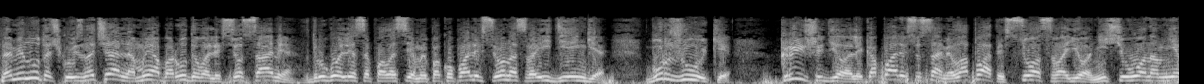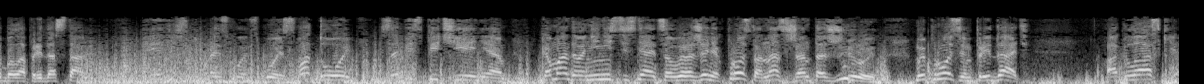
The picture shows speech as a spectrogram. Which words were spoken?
На минуточку, изначально мы оборудовали все сами в другой лесополосе. Мы покупали все на свои деньги. Буржуйки, крыши делали, копали все сами, лопаты, все свое. Ничего нам не было предоставлено. Периодически происходит сбой с водой, с обеспечением. Командование не стесняется в выражениях, просто нас шантажирует. Мы просим придать огласки,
